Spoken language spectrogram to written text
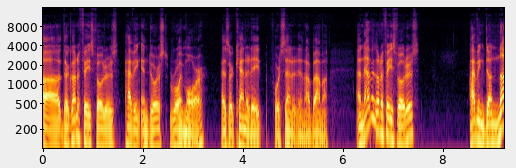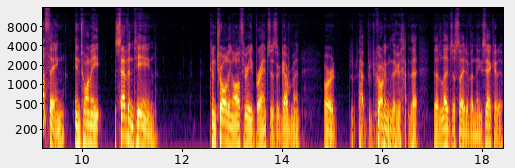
Uh, they're going to face voters having endorsed Roy Moore as their candidate for Senate in Alabama. And now they're going to face voters having done nothing in 2017, controlling all three branches of government, or controlling the, the, the legislative and the executive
